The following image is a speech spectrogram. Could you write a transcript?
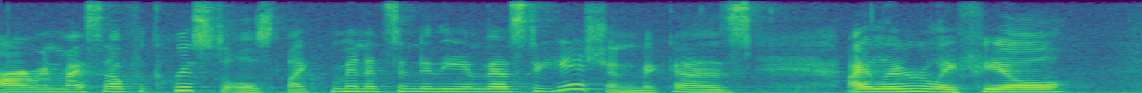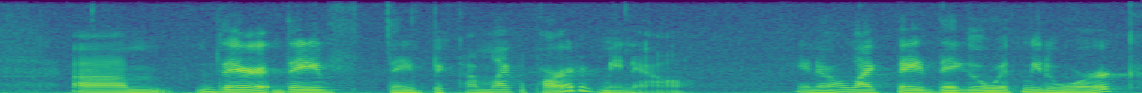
arming myself with crystals like minutes into the investigation because I literally feel um, they're they've they've become like a part of me now. You know, like they they go with me to work.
